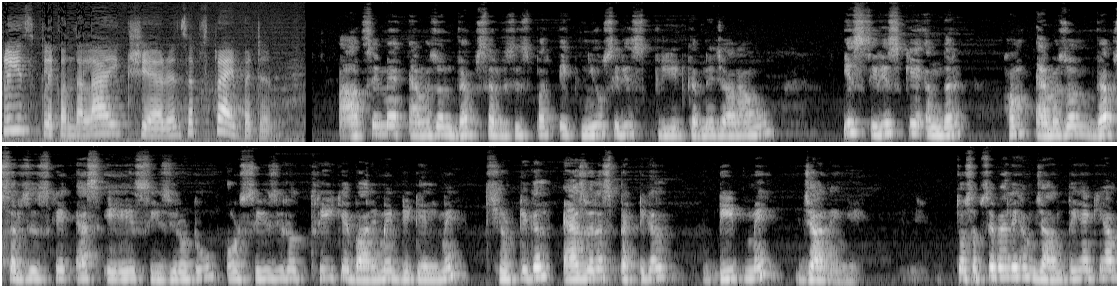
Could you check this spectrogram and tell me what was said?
please click on the like share and subscribe button आज से मैं अमेजोन वेब सर्विसेज़ पर एक न्यू सीरीज़ क्रिएट करने जा रहा हूँ। इस सीरीज़ के अंदर हम Amazon वेब सर्विसेज़ के S A A C zero two और सी ज़ीरो थ्री के बारे में डिटेल में theoretical as well as practical deep में जानेंगे। तो सबसे पहले हम जानते हैं कि हम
